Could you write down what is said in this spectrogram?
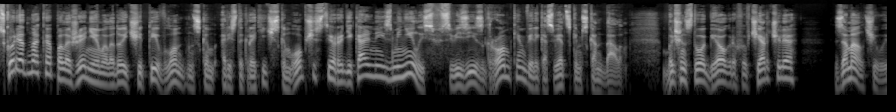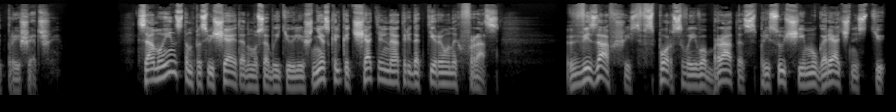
Вскоре, однако, положение молодой четы в лондонском аристократическом обществе радикально изменилось в связи с громким великосветским скандалом. Большинство биографов Черчилля замалчивают происшедшее. Сам Уинстон посвящает этому событию лишь несколько тщательно отредактированных фраз. Ввязавшись в спор своего брата с присущей ему горячностью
